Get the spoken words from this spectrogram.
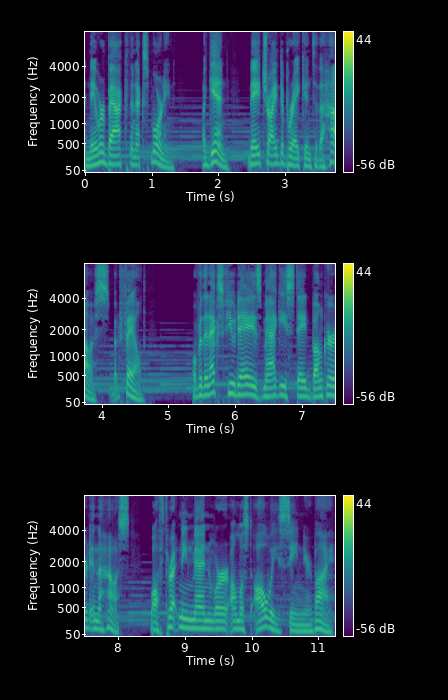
and they were back the next morning. Again, they tried to break into the house, but failed. Over the next few days, Maggie stayed bunkered in the house, while threatening men were almost always seen nearby.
